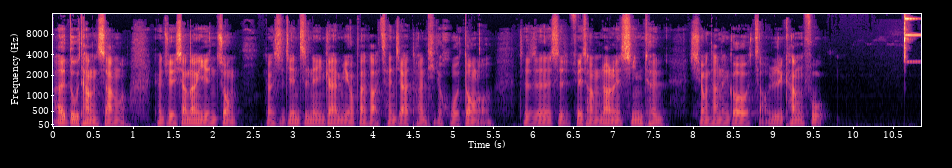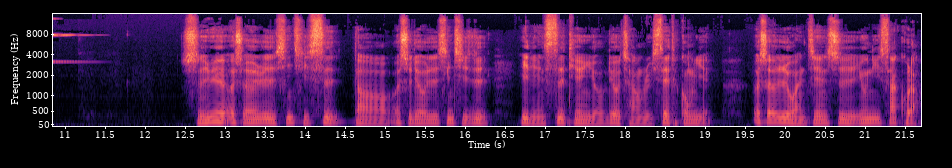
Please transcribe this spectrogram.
二度烫伤哦，感觉相当严重，短时间之内应该没有办法参加团体的活动了，这真的是非常让人心疼。希望他能够早日康复。十月二十二日星期四到二十六日星期日，一连四天有六场 Reset 公演。二十二日晚间是 Uni Sakura，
